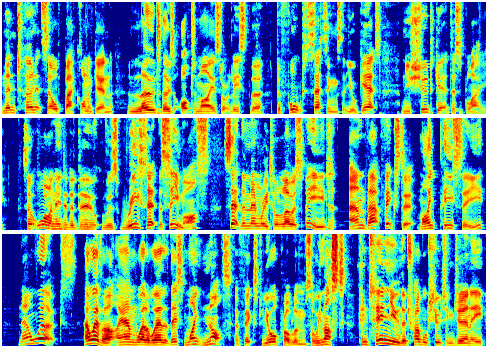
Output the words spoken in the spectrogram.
and then turn itself back on again and load those optimised or at least the default settings that you'll get and you should get a display. So all I needed to do was reset the CMOS, set the memory to a lower speed and that fixed it. My PC now works. However, I am well aware that this might not have fixed your problem, so we must continue the troubleshooting journey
